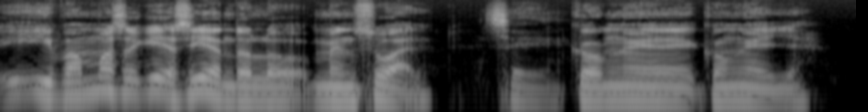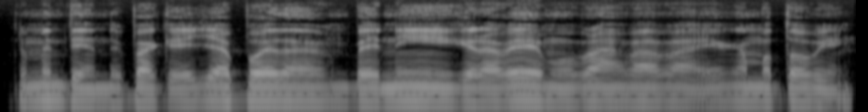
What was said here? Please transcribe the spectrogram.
y vamos a seguir haciéndolo mensual sí. con, eh, con ella. ¿Tú me entiendes? Para que ella pueda venir, grabemos, va, va, va, y hagamos todo bien.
